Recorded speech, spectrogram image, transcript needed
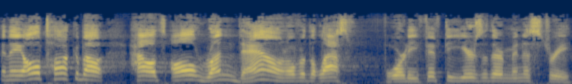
And they all talk about how it's all run down over the last 40, 50 years of their ministry,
